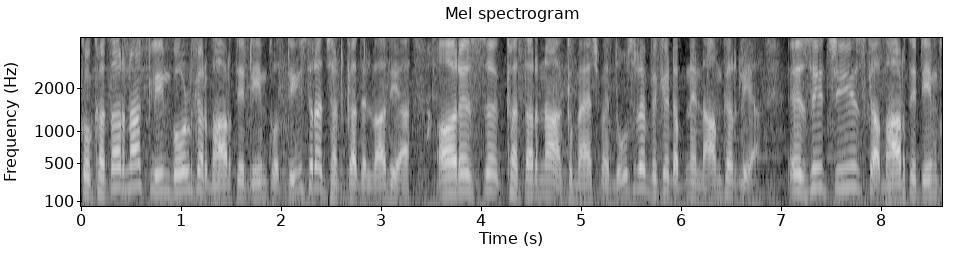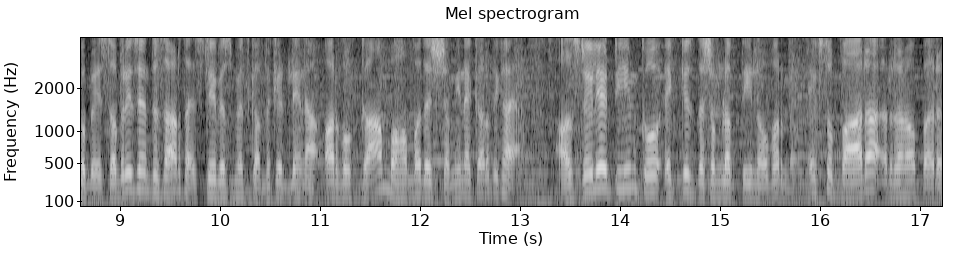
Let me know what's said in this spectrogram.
को खतरनाक क्लीन बोल्ड कर भारतीय टीम को तीसरा झटका दिलवा दिया और इस खतरनाक मैच में दूसरे विकेट अपने नाम कर लिया। इसी चीज़ का भारतीय टीम को बेसब्री से इंतज़ार था। स्टीव स्मिथ का विकेट लेना और वो काम मोहम्मद शमी ने कर दिखाया। ऑस्ट्रेलिया टीम को इक्कीस ओवर में 112 रनों पर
